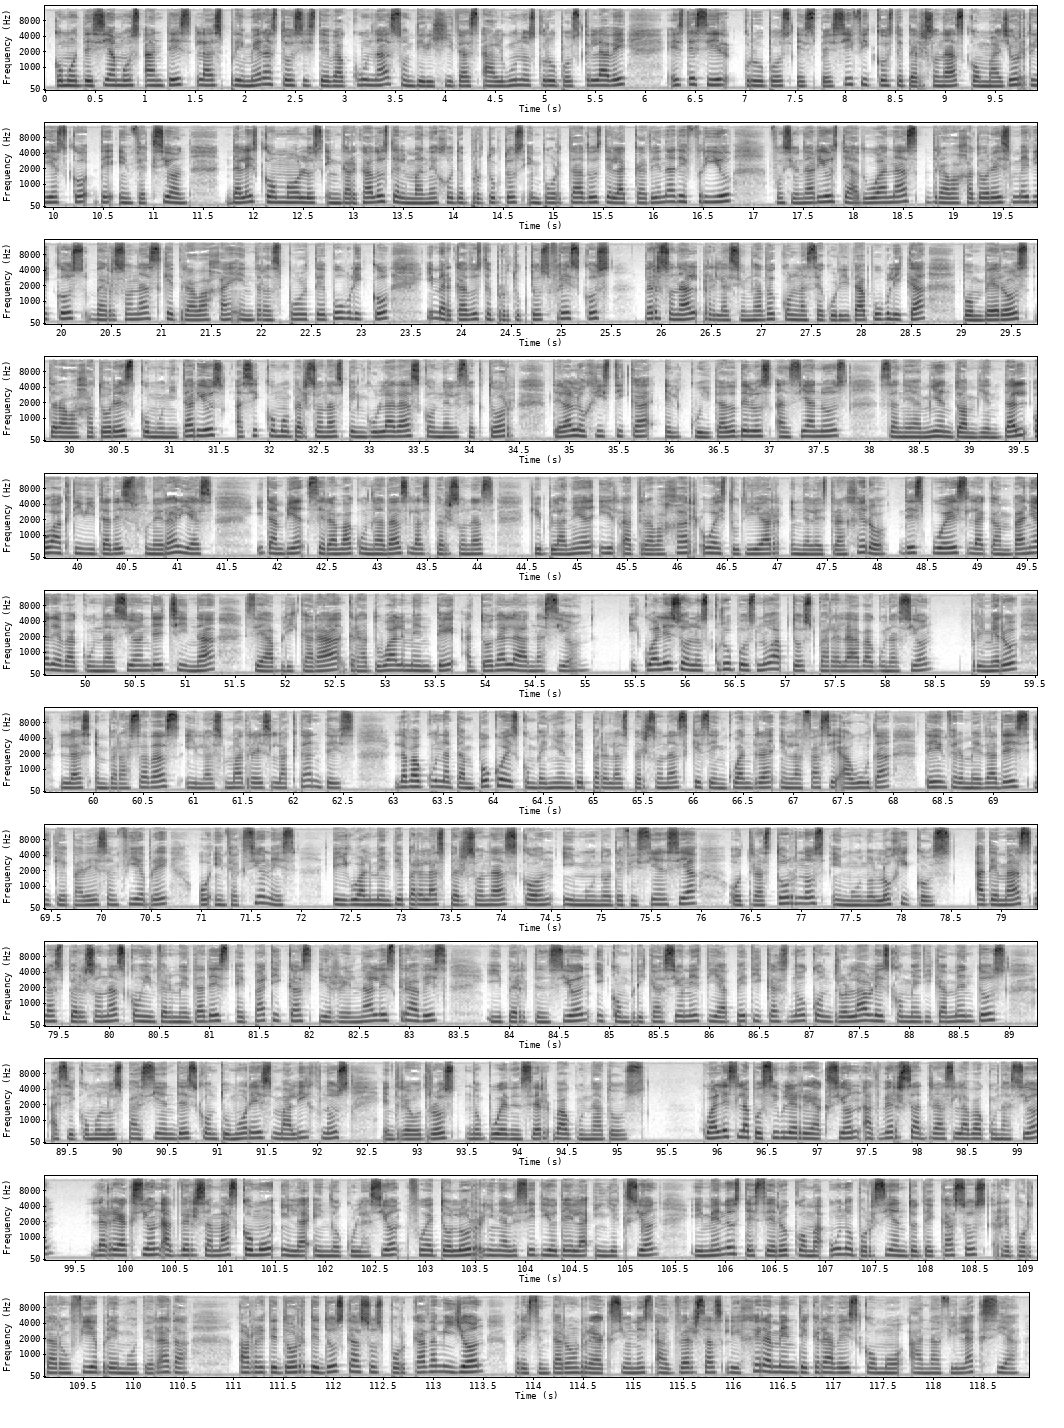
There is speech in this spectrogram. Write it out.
Como decíamos antes, las primeras dosis de vacuna son dirigidas a algunos grupos clave, es decir, grupos específicos de personas con mayor riesgo de infección, tales como los encargados del manejo de productos importados de la cadena de frío, funcionarios de aduanas, trabajadores médicos, personas que trabajan en transporte público y mercados de productos frescos, personal relacionado con la seguridad pública, bomberos, trabajadores comunitarios, así como personas vinculadas con el sector de la logística, el cuidado de los ancianos, saneamiento ambiental o actividades funerarias. Y también serán vacunadas las personas que planean ir a trabajar o a estudiar en el extranjero. Después, la campaña de vacunación de China se aplicará gradualmente a toda la nación. ¿Y cuáles son los grupos no aptos para la vacunación? Primero, las embarazadas y las madres lactantes. La vacuna tampoco es conveniente para las personas que se encuentran en la fase aguda de enfermedades y que padecen fiebre o infecciones, e igualmente para las personas con inmunodeficiencia o trastornos inmunológicos. Además, las personas con enfermedades hepáticas y renales graves, hipertensión y complicaciones diabéticas no controlables con medicamentos, así como los pacientes con tumores malignos, entre otros, no pueden ser vacunados. ¿Cuál es la posible reacción adversa tras la vacunación? La reacción adversa más común en la inoculación fue dolor en el sitio de la inyección y menos de 0,1% de casos reportaron fiebre moderada. Alrededor de dos casos por cada millón presentaron reacciones adversas ligeramente graves como anafilaxia.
